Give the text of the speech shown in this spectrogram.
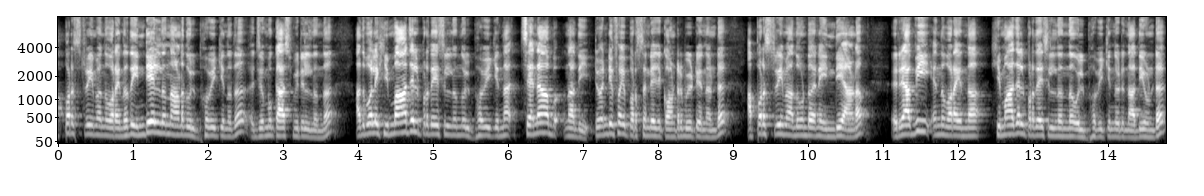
അപ്പർ സ്ട്രീം എന്ന് പറയുന്നത്. ഇന്ത്യയിൽ നിന്നാണ് ഇത് ഉത്ഭവിക്കുന്നത് ജമ്മു കാശ്മീരിൽ നിന്ന്. അതുപോലെ ഹിമാചൽ പ്രദേശിൽ നിന്ന് ഉത്ഭവിക്കുന്ന ചെനാബ് നദി ട്വന്റി ഫൈവ് പെർസെന്റേജ് കോൺട്രിബ്യൂട്ട് ചെയ്യുന്നുണ്ട്. അപ്പർ സ്ട്രീം അതുകൊണ്ട് തന്നെ ഇന്ത്യയാണ്. രവി എന്ന് പറയുന്ന ഹിമാചൽ പ്രദേശിൽ നിന്ന് ഉത്ഭവിക്കുന്ന ഒരു നദിയുണ്ട്.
